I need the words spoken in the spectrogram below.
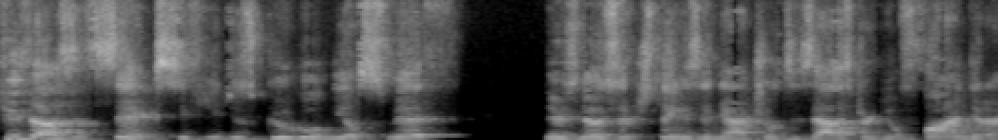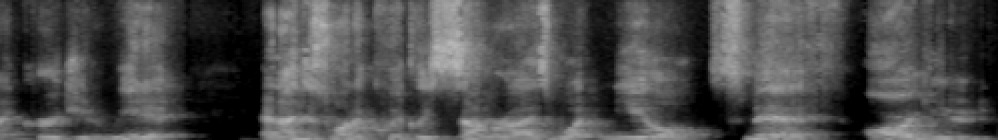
2006. If you just Google Neil Smith, there's no such thing as a natural disaster. You'll find it. I encourage you to read it and I just want to quickly summarize what Neil Smith argued,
